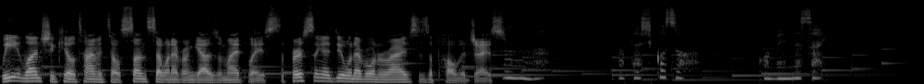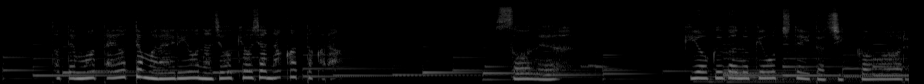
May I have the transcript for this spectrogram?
We eat lunch and kill time until sunset when everyone gathers at my place. The first thing I do when everyone arrives is apologize. Mm. とても頼ってもらえるような状況じゃなかったから。そうね。記憶が抜け落ちていた実感がある。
